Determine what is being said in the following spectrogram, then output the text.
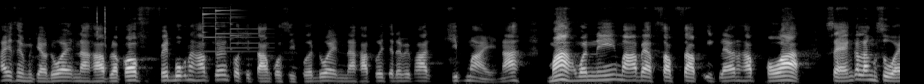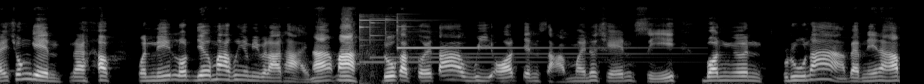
ให้เซลมันแก้วด้วยนะครับ แล้วก็ Facebook นะครับช่วยกดติดตามกดสีเฟิร์สด้วยนะครับ เพื่อจะได้ไม่พลาดคลิปใหม่นะ มาวันนี้มาแบบสับๆอีกแล้วนะครับ เพราะว่าแสงกำลังสวยช่วงเย็นนะครับ วันนี้รถเยอะมากเพิ่งจะมีเวลาถ่ายนะ มาดูกับ Toyota v i o s Gen 3 Minor Change สีบอลเงินรูน่าแบบนี้นะครับ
